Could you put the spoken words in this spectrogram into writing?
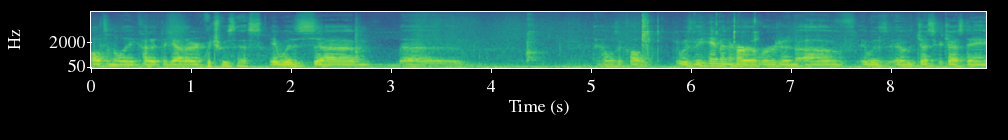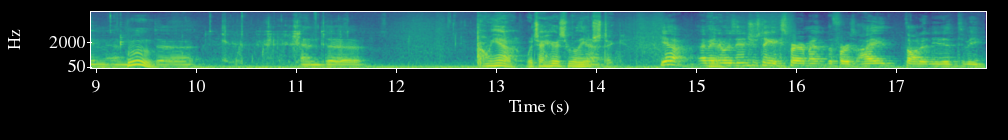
Ultimately, cut it together. Which was this? It was. Um, uh, the hell was it called? It was the him and her version of. It was, it was Jessica Chastain and Hmm. uh, and. Uh, Oh yeah, which I hear is really Yeah. interesting. Yeah, I mean, Yeah. it was an interesting experiment. The first, I thought it needed to be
